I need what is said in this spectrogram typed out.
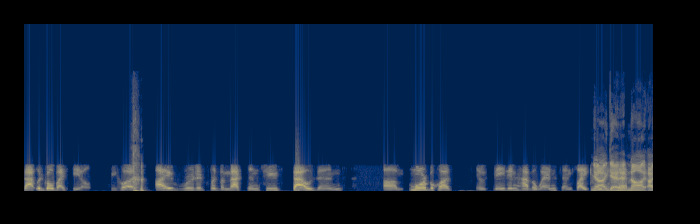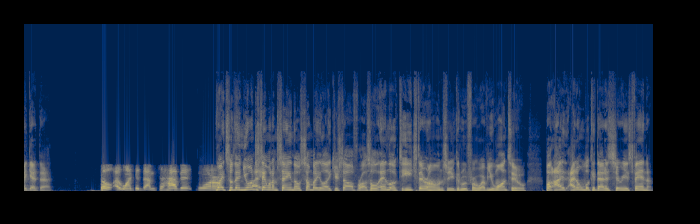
that would go by feel because I rooted for the Mets in 2000 um, more because it, they didn't have a win since like Yeah, I get it. No, I, I get that. So I wanted them to have it more. Right. So then you understand Like, what I'm saying, though. Somebody like yourself, Russell, and look, to each their own. So you could root for whoever you want to. But I, I don't look at that as serious fandom.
